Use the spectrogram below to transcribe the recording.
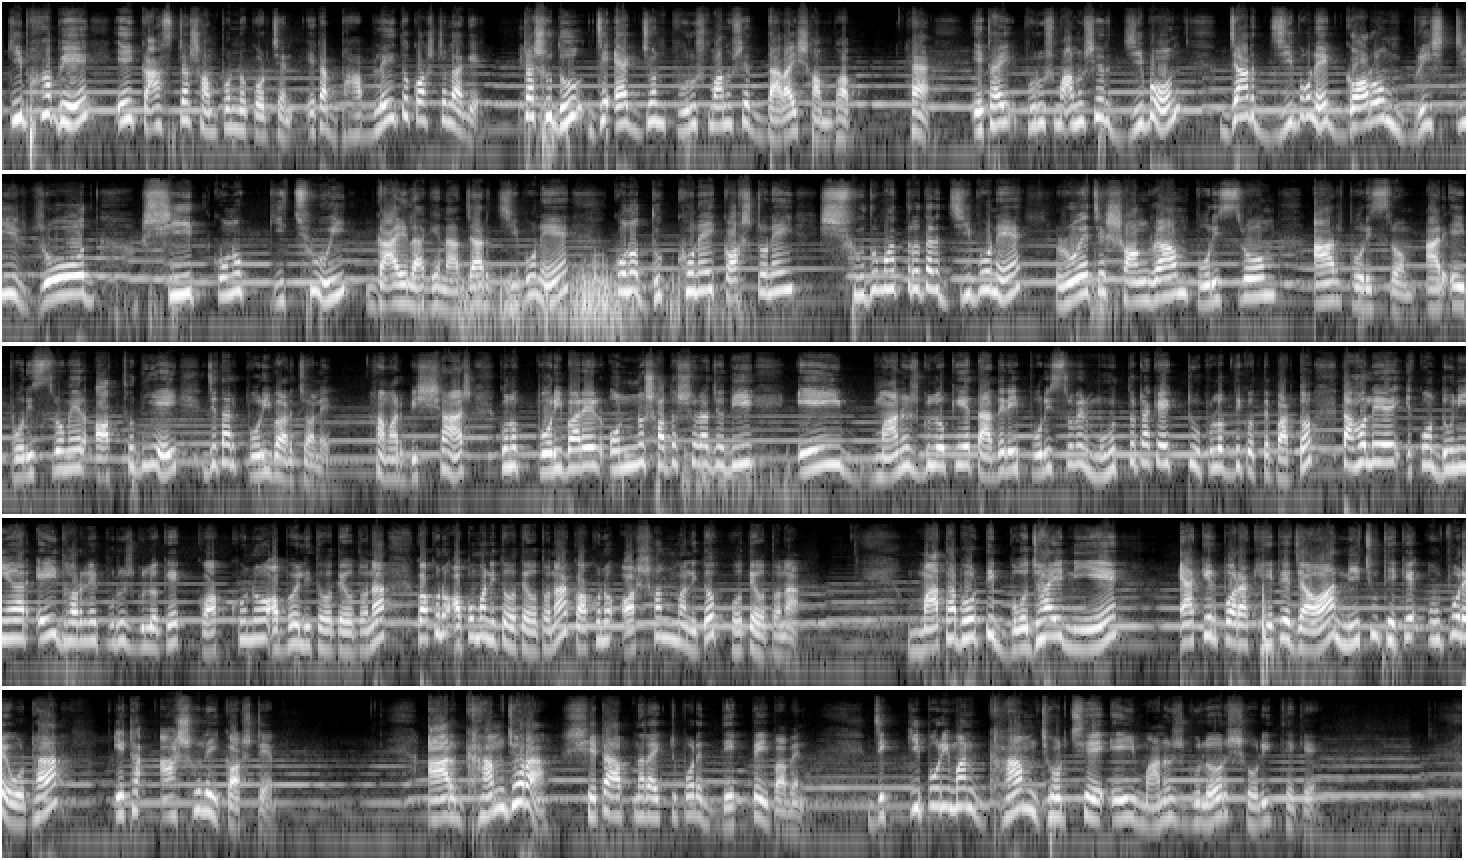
কীভাবে এই কাজটা সম্পন্ন করছেন। এটা ভাবলেই তো কষ্ট লাগে। এটা শুধু যে একজন পুরুষ মানুষের দ্বারাই সম্ভব। হ্যাঁ এটাই পুরুষ মানুষের জীবন, যার জীবনে গরম, বৃষ্টি, রোদ, শীত কোনো কিছুই গায়ে লাগে না। যার জীবনে কোনো দুঃখ নেই, কষ্ট নেই, শুধুমাত্র তার জীবনে রয়েছে সংগ্রাম, পরিশ্রম আর পরিশ্রম। আর এই পরিশ্রমের অর্থ দিয়েই যে তার পরিবার চলে। আমার বিশ্বাস, কোনো পরিবারের অন্য সদস্যরা যদি এই মানুষগুলোকে তাদের এই পরিশ্রমের মুহূর্তটাকে একটু উপলব্ধি করতে পারতো, তাহলে দুনিয়ার এই ধরনের পুরুষগুলোকে কখনো অবহেলিত হতে হতো না, কখনো অপমানিত হতে হতো না, কখনো অসম্মানিত হতে হতো না। মাথা ভর্তি বোঝাই নিয়ে একের পর এক হেঁটে যাওয়া, নিচু থেকে উপরে ওঠা, এটা আসলেই কষ্টের। আর ঘাম ঝরা, সেটা আপনারা একটু পরে দেখতেই পাবেন যে কি পরিমাণ ঘাম ঝরছে এই মানুষগুলোর শরীর থেকে।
